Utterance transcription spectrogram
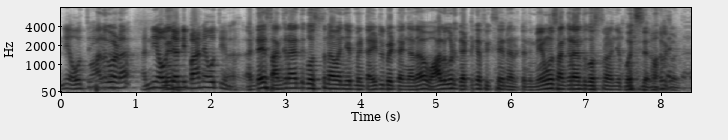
అన్ని అవుతాయి. వాళ్ళు కూడా. అన్ని అవుతాయి అన్ని బాగానే అవుతాయి. అంటే సంక్రాంతికి వస్తున్నాం అని చెప్పి మేము టైటిల్ పెట్టాం కదా వాళ్ళు కూడా గట్టిగా ఫిక్స్ అయినట్టుంది. మేము సంక్రాంతికి వస్తున్నాం అని చెప్పి వచ్చేసారు వాళ్ళు కూడా.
